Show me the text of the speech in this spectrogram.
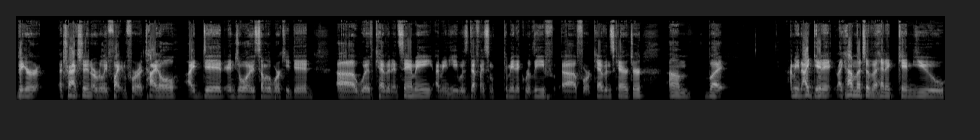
bigger attraction or really fighting for a title. I did enjoy some of the work he did uh, with Kevin and Sammy. I mean, he was definitely some comedic relief uh, for Kevin's character. Um, but I mean, I get it. Like, how much of a headache can you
